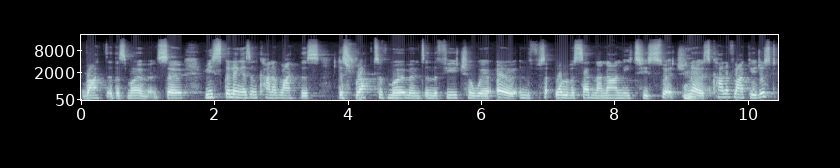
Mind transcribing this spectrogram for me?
right at this moment. So reskilling isn't kind of like this disruptive moment in the future where oh, the, all of a sudden I now need to switch. Mm. No, it's kind of like you're just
